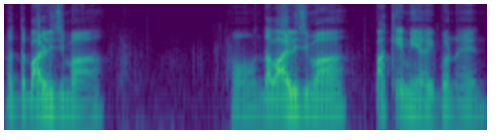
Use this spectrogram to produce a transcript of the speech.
나, 나 말리지마. 어? 나 말리지마. 빡겜이야 이번엔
